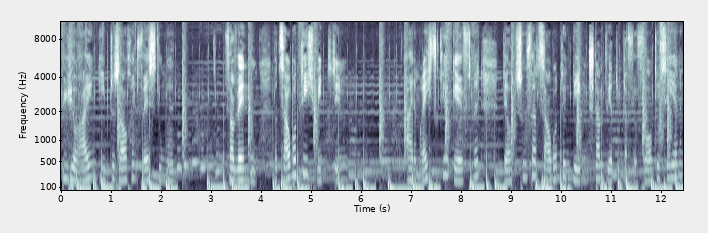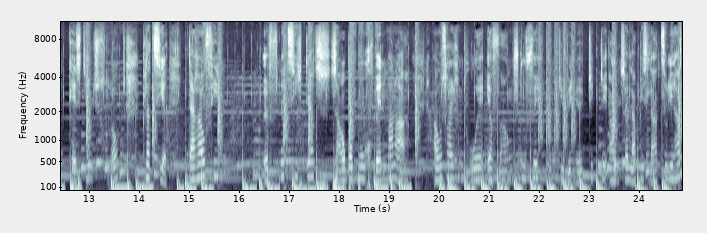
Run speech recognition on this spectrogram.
Büchereien gibt es auch in Festungen. Verwendung. Der Zaubertisch mit dem einem Rechtsklick geöffnet. Der zu verzauberte Gegenstand wird im dafür vorgesehenen Kästchen-Slot platziert. Daraufhin öffnet sich das Zauberbuch, wenn man ausreichend hohe Erfahrungsstufe und die benötigte Anzahl Lapislazuli hat,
